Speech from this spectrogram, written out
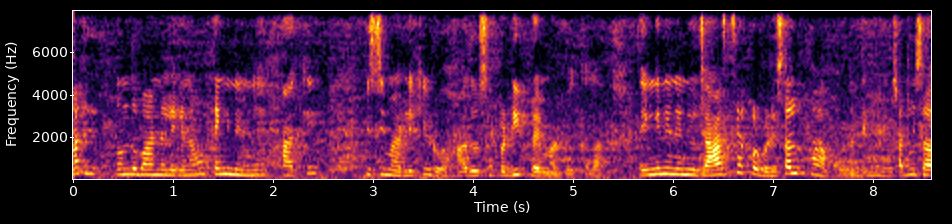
ಮತ್ತು ಒಂದು ಬಾಣಲೆಗೆ ನಾವು ತೆಂಗಿನೆಣ್ಣೆ ಹಾಕಿ ಬಿಸಿ ಮಾಡಲಿಕ್ಕೆ ಇಡುವ. ಅದು ಸ್ವಲ್ಪ ಡೀಪ್ ಫ್ರೈ ಮಾಡಬೇಕಲ್ಲ. ತೆಂಗಿನೆಣ್ಣೆ ನೀವು ಜಾಸ್ತಿ ಹಾಕ್ಕೊಳ್ಬೇಡಿ, ಸ್ವಲ್ಪ ಹಾಕ್ಕೊಳ್ಳಿ. ಅದು ಸಹ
